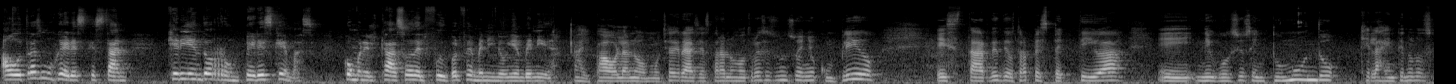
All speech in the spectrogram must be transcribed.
a otras mujeres que están queriendo romper esquemas, como en el caso del fútbol femenino. Bienvenida. Ay, Paola, no, muchas gracias. Para nosotros es un sueño cumplido estar desde otra perspectiva, eh, negocios en tu mundo, que la gente no nos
